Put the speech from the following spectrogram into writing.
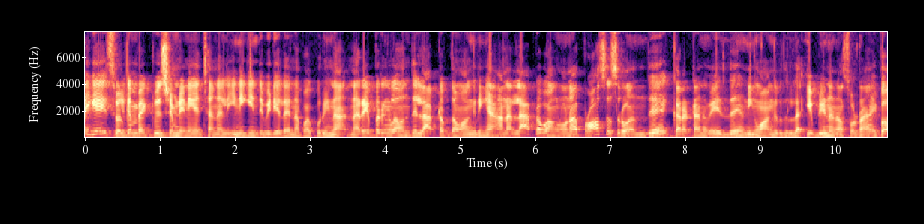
Hi guys welcome back to stem tanning channel இன்றைக்கி இந்த வீடியோவில் என்ன பார்க்க போகிறீங்கன்னா நிறைய பேருங்களாம் வந்து லேப்டாப் தான் வாங்குறீங்க. ஆனால் லேப்டாப் வாங்கணுன்னா ப்ராசஸர் வந்து கரெக்டான இது நீங்கள் வாங்குறது இல்லை. எப்படின்னு நான் சொல்கிறேன் இப்போ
